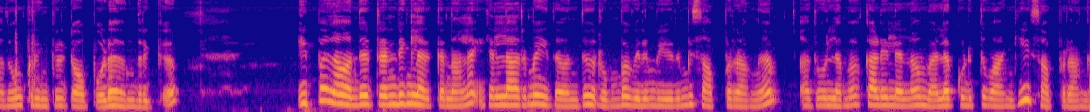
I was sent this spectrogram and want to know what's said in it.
அதுவும் க்ரிங்கிள் டாப்போடு வந்திருக்கு. இப்போல்லாம் வந்து ட்ரெண்டிங்கில் இருக்கிறனால எல்லாருமே இதை வந்து ரொம்ப விரும்பி விரும்பி சாப்பிட்றாங்க. அதுவும் இல்லாமல் கடையிலெல்லாம் விலை கொடுத்து வாங்கி சாப்பிட்றாங்க.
